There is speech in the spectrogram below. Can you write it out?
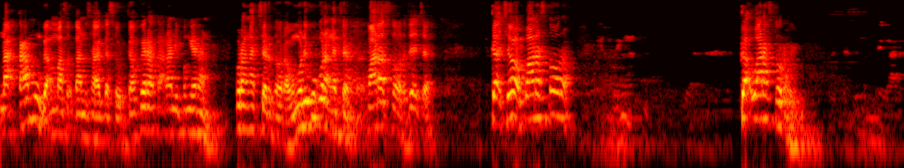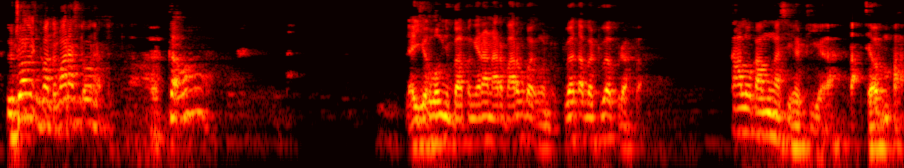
Nak kamu gak masukkan saya ke surga, kira tak rani pangeran. Kurang ajar toh orang. Ngomong kurang ajar. Waras toh, aja. Gak jawab waras toh Gak waras toh Lu jangan cuma waras orang. Gak waras. Lah iya wong nyembah pangeran arep-arep kok ngono. Dua tambah dua berapa? Kalau kamu ngasih hadiah, tak jawab empat.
